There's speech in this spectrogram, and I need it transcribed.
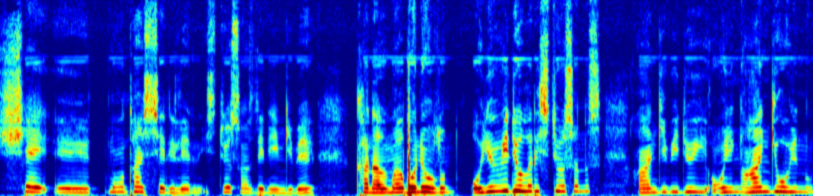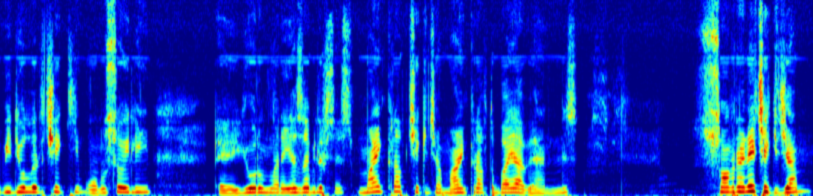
şey e, montaj serilerini istiyorsanız dediğim gibi kanalıma abone olun. Oyun videoları istiyorsanız hangi videoyu oyun hangi oyun videoları çekeyim onu söyleyin. E, yorumlara yazabilirsiniz. Minecraft çekeceğim. Minecraft'ı bayağı beğendiniz. Sonra ne çekeceğim?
